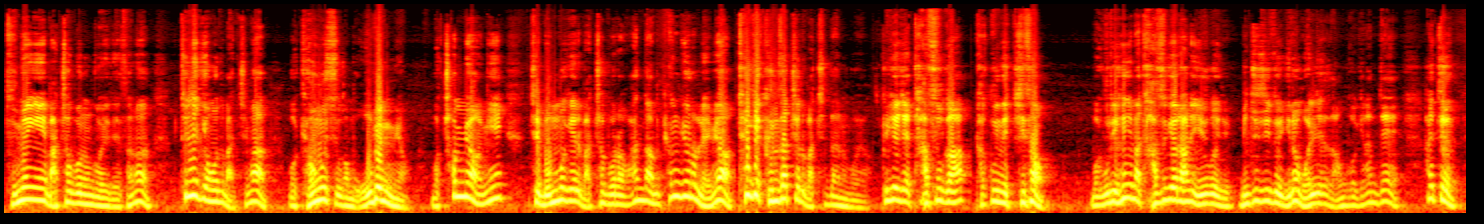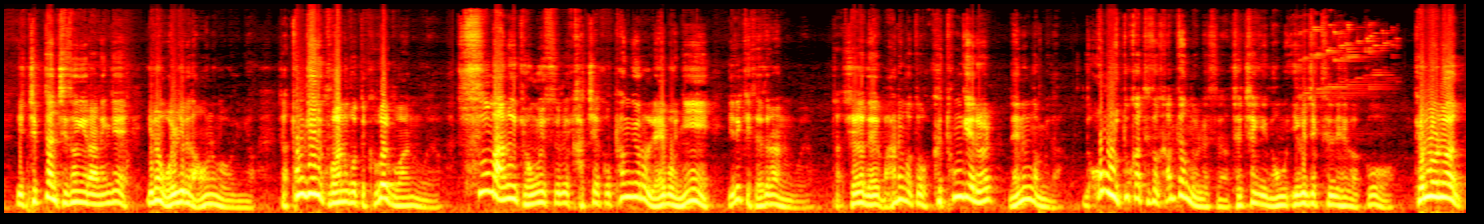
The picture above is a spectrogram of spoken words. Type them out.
두 명이 맞춰보는 거에 대해서는 틀릴 경우도 많지만 뭐 경우 수가 뭐 500명 뭐 1000명이 제 몸무게를 맞춰보라고 한 다음에 평균을 내면 되게 근사치로 맞춘다는 거예요. 그게 이제 다수가 갖고 있는 지성 뭐 우리 흔히 말 다수결을 하는 이유가 민주주의도 이런 원리에서 나온 거긴 한데 하여튼 이 집단 지성이라는 게 이런 원리로 나오는 거거든요. 자, 통계를 구하는 것도 그걸 구하는 거예요. 수많은 경우의 수를 같이 했고 평균을 내보니 이렇게 되더라는 거예요. 자, 제가 내 하는 것도 그 통계를 내는 겁니다. 너무 똑같아서 깜짝 놀랐어요. 제 책이 너무 이그젝틀리 해갖고. 결론은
